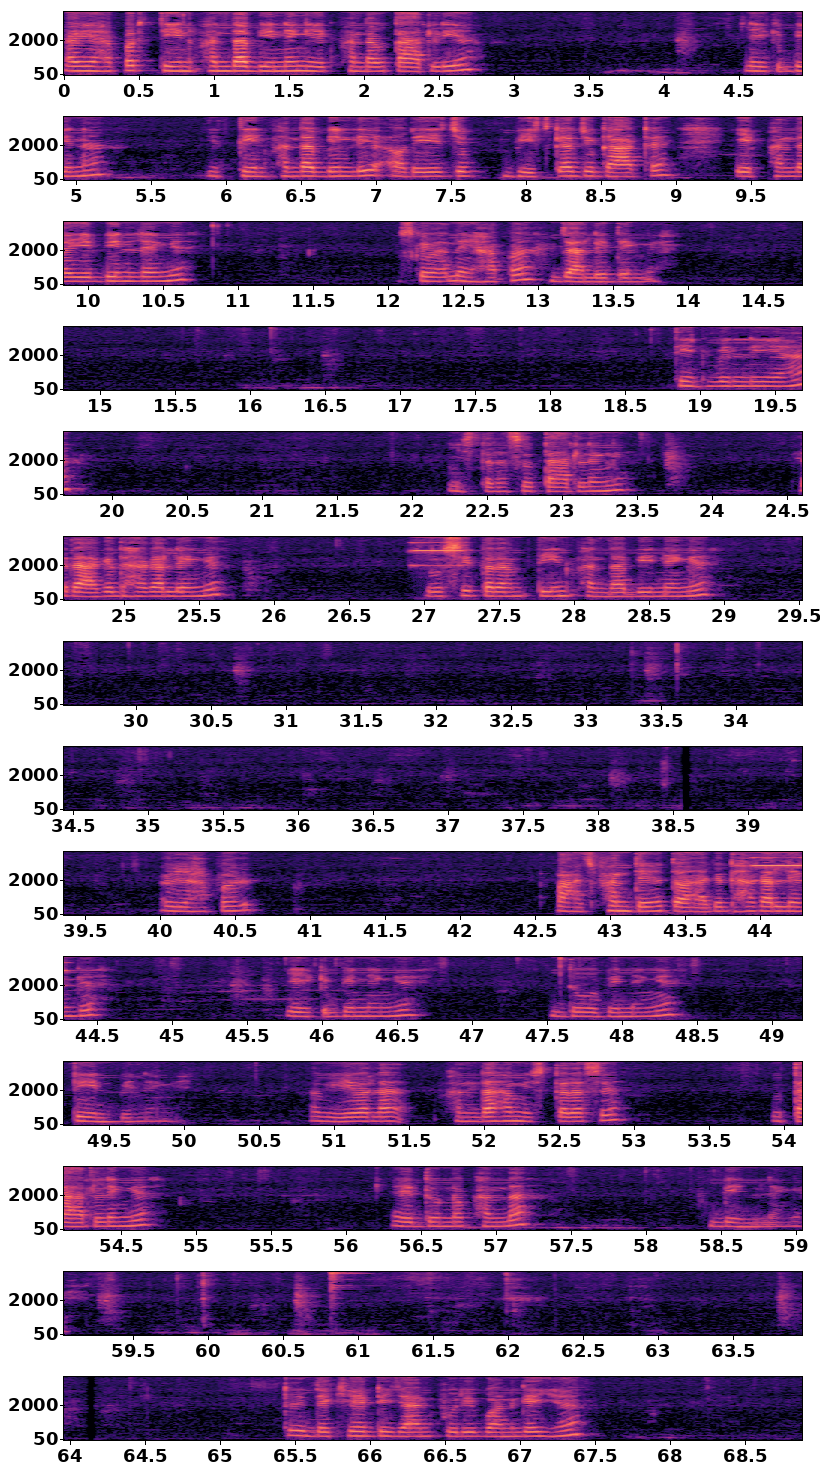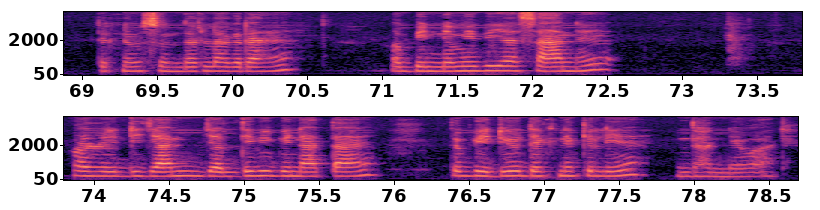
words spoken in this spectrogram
अब यहाँ पर तीन फंदा बीनेंगे, एक फंदा उतार लिया, एक बिना, ये तीन फंदा बीन लिए और ये जो बीच का जो गांठ है, एक फंदा ये बीन लेंगे, उसके बाद यहाँ पर जाले देंगे। तीन बिन लिए हैं, इस तरह से उतार लेंगे, फिर आगे धागा लेंगे, उसी तरह हम तीन फंदा बीनेंगे। और यहाँ पर पाँच फंदे हैं तो आगे धागा लेंगे। एक बिनेंगे, दो बिनेंगे, तीन बिनेंगे। अब ये वाला फंदा हम इस तरह से उतार लेंगे। ये दोनों फंदा बिन लेंगे। तो ये देखिए, डिज़ाइन पूरी बन गई है। देखने में सुंदर लग रहा है और बिनने में भी आसान है और ये डिज़ाइन जल्दी भी बिनाता है। तो वीडियो देखने के लिए धन्यवाद।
